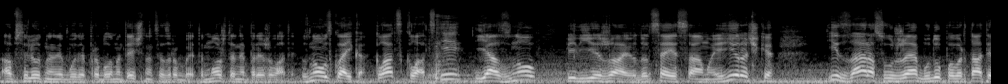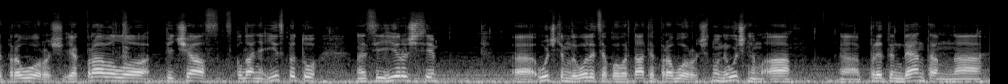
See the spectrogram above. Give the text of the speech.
абсолютно не буде проблематично це зробити. Можете не переживати. Знову склейка. Клац, клац. І я знов під'їжджаю до цієї самої гірочки. І зараз уже буду повертати праворуч. Як правило, під час складання іспиту на цій гірочці е, учням доводиться повертати праворуч. Ну, не учням, а е, претендентам на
